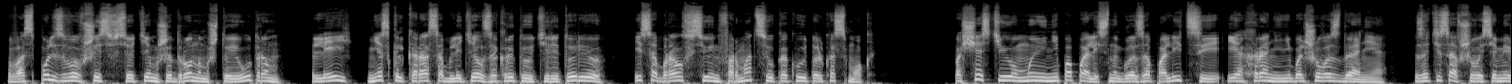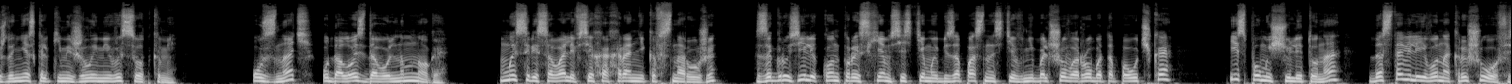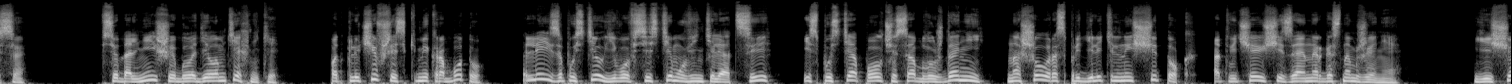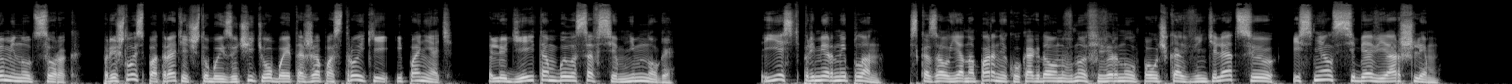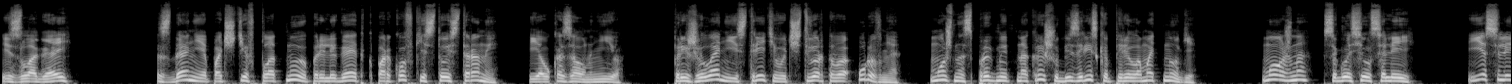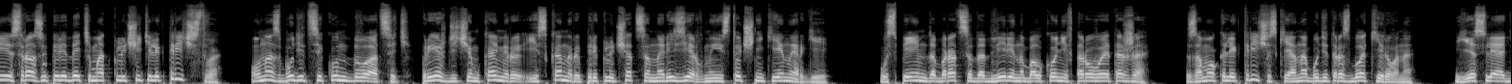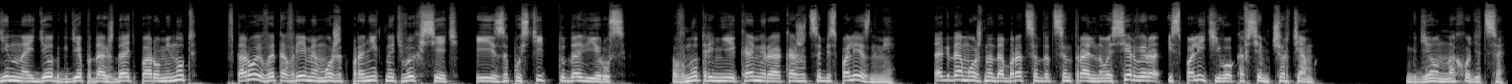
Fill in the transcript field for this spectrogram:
Воспользовавшись все тем же дроном, что и утром, Лей несколько раз облетел закрытую территорию и собрал всю информацию, какую только смог. По счастью, мы не попались на глаза полиции и охране небольшого здания, затесавшегося между несколькими жилыми высотками. Узнать удалось довольно много. Мы срисовали всех охранников снаружи, загрузили контуры схем системы безопасности в небольшого робота-паучка и с помощью летуна доставили его на крышу офиса. Все дальнейшее было делом техники. Подключившись к микроботу, Лей запустил его в систему вентиляции и спустя полчаса блужданий нашел распределительный щиток, отвечающий за энергоснабжение. Еще минут сорок пришлось потратить, чтобы изучить оба этажа постройки и понять, людей там было совсем немного. «Есть примерный план», — сказал я напарнику, когда он вновь вернул паучка в вентиляцию и снял с себя VR-шлем. «Излагай». Здание почти вплотную прилегает к парковке с той стороны, я указал на нее. При желании с третьего-четвертого уровня можно спрыгнуть на крышу без риска переломать ноги. «Можно», — согласился Лей. «Если сразу перед этим отключить электричество, у нас будет секунд 20, прежде чем камеры и сканеры переключатся на резервные источники энергии. Успеем добраться до двери на балконе второго этажа. Замок электрический, она будет разблокирована. Если один найдет, где подождать пару минут, второй в это время может проникнуть в их сеть и запустить туда вирус. Внутренние камеры окажутся бесполезными. Тогда можно добраться до центрального сервера и спалить его ко всем чертям. Где он находится?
